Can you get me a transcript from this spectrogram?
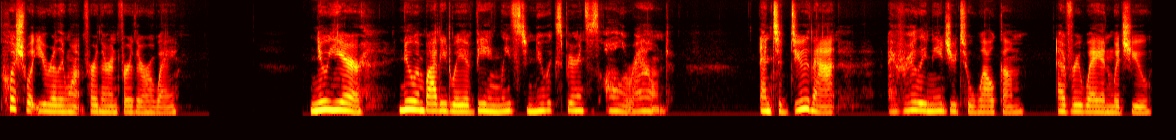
push what you really want further and further away. New year, new embodied way of being leads to new experiences all around. And to do that, I really need you to welcome every way in which you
